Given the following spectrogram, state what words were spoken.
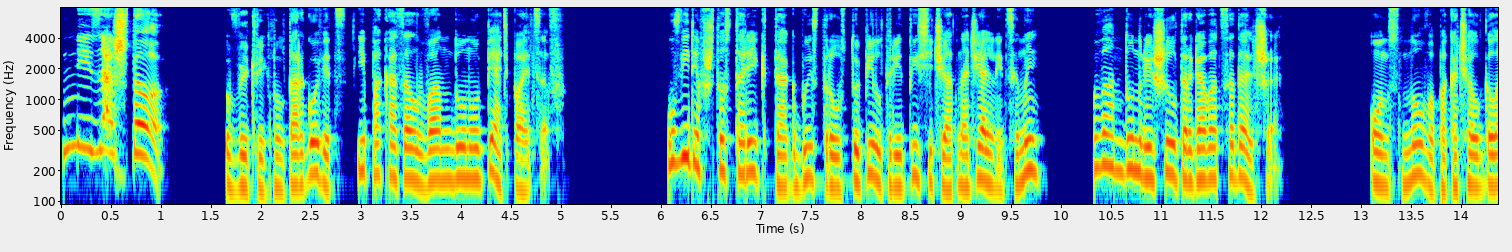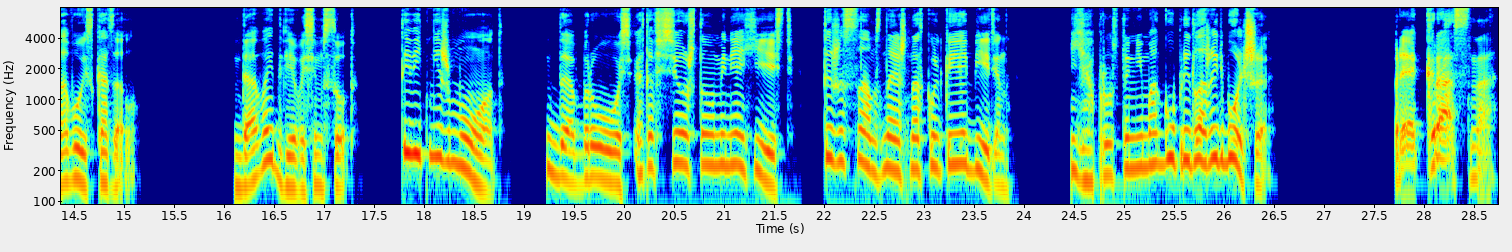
«Ни за что!» – выкрикнул торговец и показал Ван Дуну пять пальцев. Увидев, что старик так быстро уступил три тысячи от начальной цены, Ван Дун решил торговаться дальше. Он снова покачал головой и сказал. «Давай две восемьсот. Ты ведь не жмот. Да брось, это все, что у меня есть. Ты же сам знаешь, насколько я беден. Я просто не могу предложить больше». «Прекрасно.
